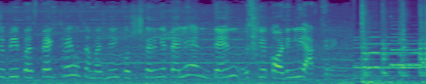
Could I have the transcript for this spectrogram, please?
जो भी परस्पेक्ट है, वो समझने की कोशिश करेंगे पहले एंड देन उसके अकॉर्डिंगली एक्ट करेंगे।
